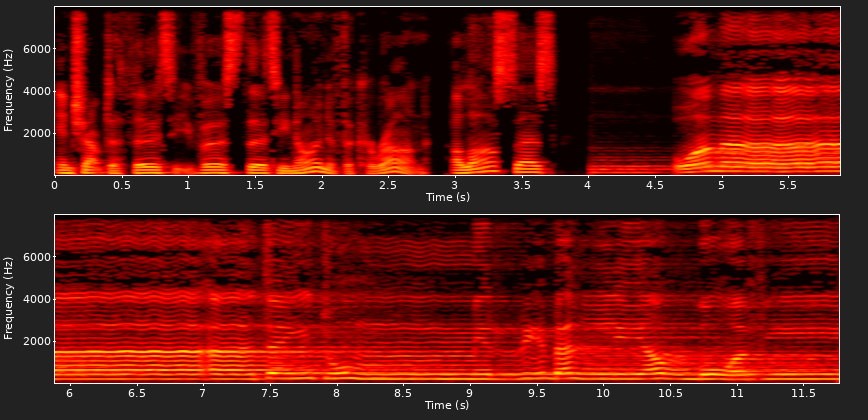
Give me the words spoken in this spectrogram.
In chapter 30, verse 39 of the Quran, Allah says, وما آتيتم من ربا ليربو في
